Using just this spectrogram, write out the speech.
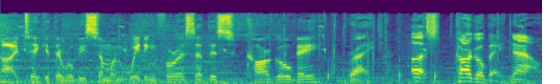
I take it there will be someone waiting for us at this cargo bay? Right. Us. Cargo bay, now.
